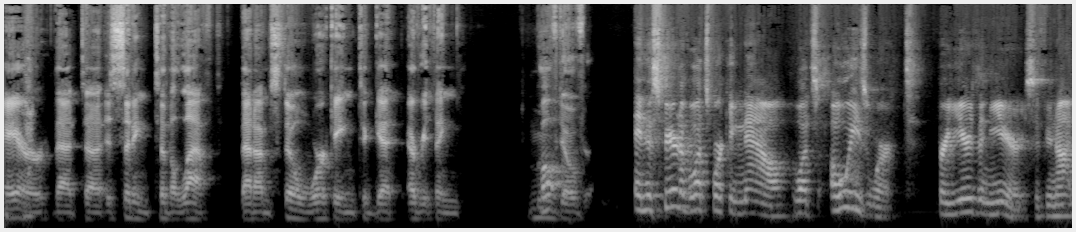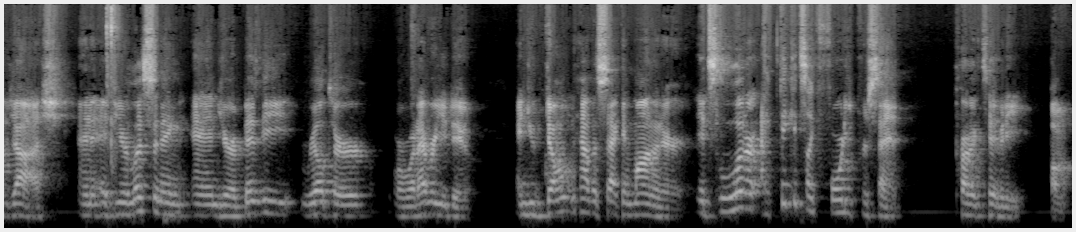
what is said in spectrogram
Air that uh, is sitting to the left that I'm still working to get everything moved well, over. In the spirit of what's working now, what's always worked for years and years, if you're not Josh, and if you're listening and you're a busy realtor or whatever you do, and you don't have a second monitor, it's literally, I think it's like 40% productivity bump.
